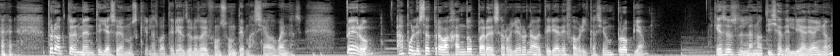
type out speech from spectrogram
Pero actualmente ya sabemos que las baterías de los iPhones son demasiado buenas. Pero Apple está trabajando para desarrollar una batería de fabricación propia. Que eso es la noticia del día de hoy, ¿no?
